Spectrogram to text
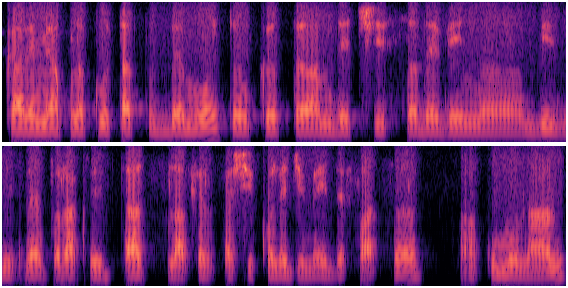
care mi-a plăcut atât de mult încât am decis să devin uh, business mentor acreditat, la fel ca și colegii mei de față, acum un an,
